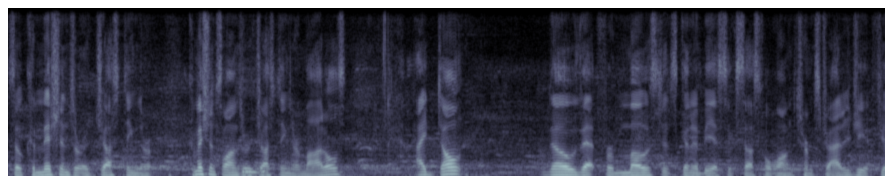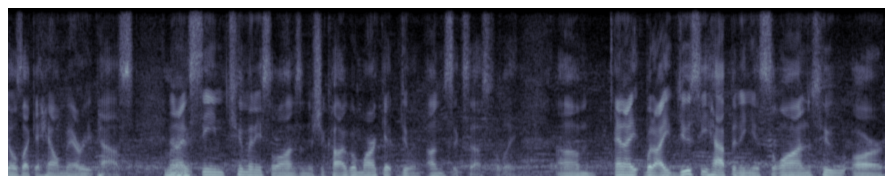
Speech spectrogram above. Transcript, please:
so commissions are adjusting their, commission salons are adjusting their models. I don't know that for most it's going to be a successful long-term strategy. It feels like a Hail Mary pass. And I've seen too many salons in the Chicago market doing unsuccessfully. Um, and I, what I do see happening is salons who are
